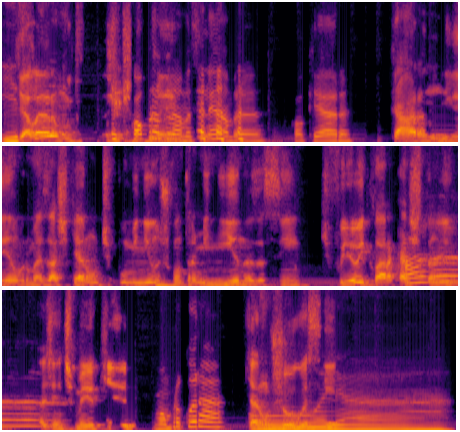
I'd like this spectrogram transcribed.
Isso. que ela era muito. Qual programa, você lembra? Qual que era? Cara, não lembro, mas acho que eram tipo meninos contra meninas, assim. Que fui eu e Clara Castanho. Ah, A gente meio que. vamos procurar. Que era um jogo assim. Olha.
